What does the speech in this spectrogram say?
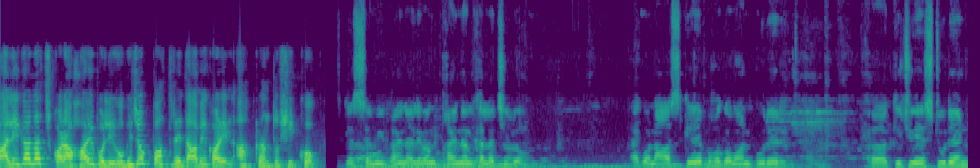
গালিগালাজ করা হয় বলে অভিযোগপত্রে দাবি করেন আক্রান্ত শিক্ষক। সেমিফাইনাল এবং ফাইনাল খেলা ছিল। এখন আজকে ভগবানপুরের কিছু স্টুডেন্ট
